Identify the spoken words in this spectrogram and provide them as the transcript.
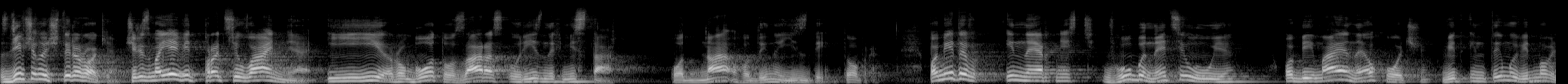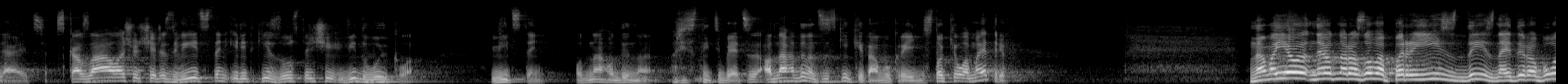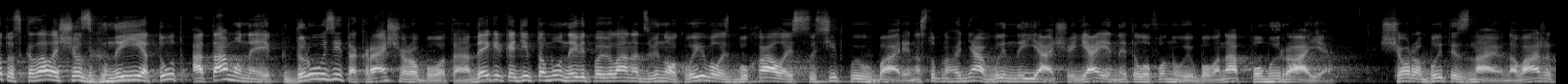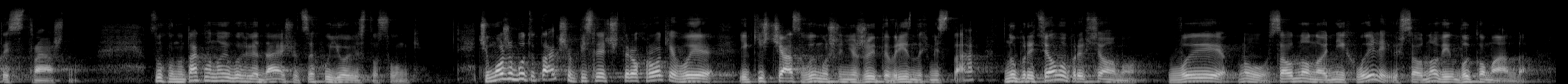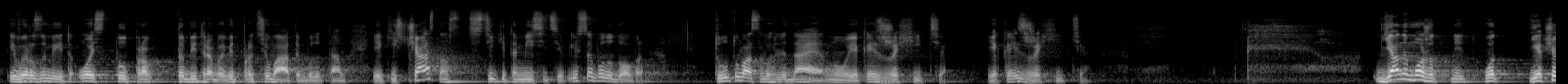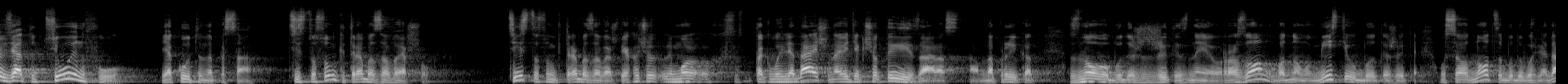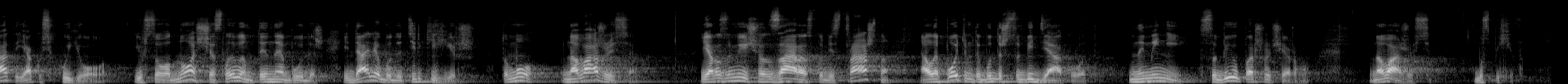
З дівчиною 4 роки. Через моє відпрацювання і її роботу зараз у різних містах. Одна година їзди. Добре. Помітив інертність, в губи не цілує, обіймає неохоче, від інтиму відмовляється. Сказала, що через відстань і рідкі зустрічі відвикла. Відстань. Одна година різниці. Одна година це скільки там в Україні? 100 кілометрів? На моє неодноразове переїзди, знайди роботу, сказала, що згниє тут, а там у неї друзі та краща робота. Декілька діб тому не відповіла на дзвінок. Виявилось, бухала із сусідкою в барі. Наступного дня винний я, що я їй не телефоную, бо вона помирає. Що робити, знаю, наважитись страшно. Слухай, ну так воно і виглядає, що це хуйові стосунки. Чи може бути так, що після чотирьох років ви якийсь час вимушені жити в різних містах, ну при цьому, при всьому, ви ну, все одно на одній хвилі, і все одно ви, ви команда. І ви розумієте, ось тут тобі треба відпрацювати буде там якийсь час, там стільки там місяців, і все буде добре. Тут у вас виглядає ну, якесь жахіття. Якесь жахіття. Я не можу. От якщо взяти цю інфу, яку ти написав, ці стосунки треба завершувати. Ці стосунки треба завершувати. Я хочу так виглядає, що навіть якщо ти зараз, там, наприклад, знову будеш жити з нею разом, в одному місті ви будете жити, все одно це буде виглядати якось хуйово. І все одно щасливим ти не будеш. І далі буде тільки гірше. Тому наважуйся. Я розумію, що зараз тобі страшно, але потім ти будеш собі дякувати. Не мені, собі у першу чергу. Наважуйся. Успіхів!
